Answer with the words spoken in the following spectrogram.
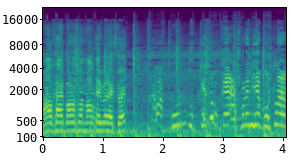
মাল খাই বারোশো মাল খাই বেড়াইছে। কোন দুঃখে তো ওকে আসলে নিয়ে বসলাম?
